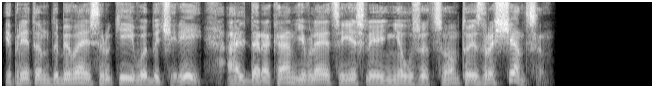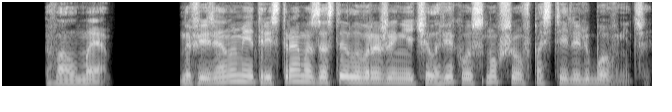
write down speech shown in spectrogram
и при этом добиваясь руки его дочерей, Аль-Даракан является, если не лжецом, то извращенцем. Валме на физиономии Тристрама застыло выражение человека, уснувшего в постели любовницы,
